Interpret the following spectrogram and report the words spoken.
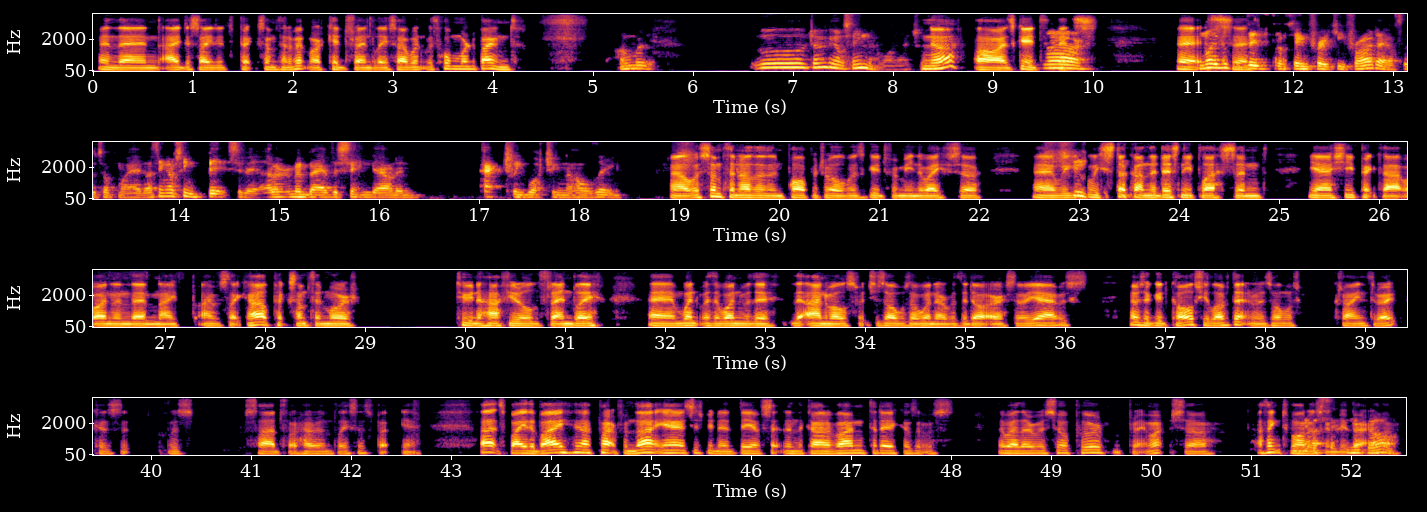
and then I decided to pick something a bit more kid friendly, so I went with Homeward Bound. Homeward. Oh, I don't think I've seen that one actually. No, oh, it's good. No. It's, I'm not it's, even uh, I've seen Freaky Friday off the top of my head. I think I've seen bits of it. I don't remember ever sitting down and actually watching the whole thing. well, it was something other than Paw Patrol was good for me and the wife, so uh, we we stuck on the Disney Plus, and yeah, she picked that one, and then I I was like, I'll pick something more two and a half year old friendly. Um, went with the one with the the animals, which is always a winner with the daughter. So yeah, it was that was a good call. She loved it and was almost crying throughout because it was sad for her in places. But yeah, that's by the by. Apart from that, yeah, it's just been a day of sitting in the caravan today because it was the weather was so poor, pretty much. So I think tomorrow's going to be better.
